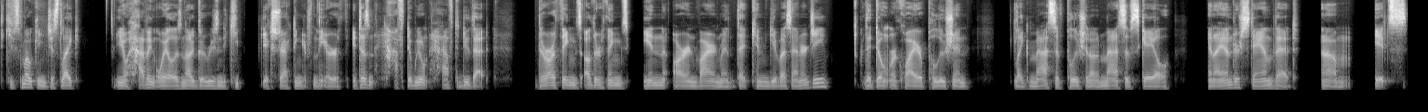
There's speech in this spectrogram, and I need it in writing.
to keep smoking. Just like you know, having oil is not a good reason to keep extracting it from the earth. It doesn't have to, we don't have to do that. There are things, other things in our environment that can give us energy that don't require pollution, like massive pollution on a massive scale. And I understand that um, it's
